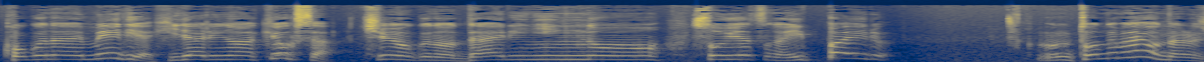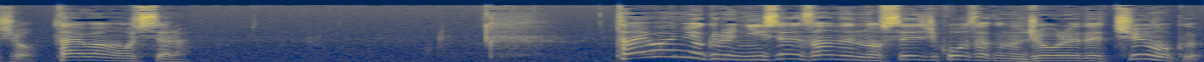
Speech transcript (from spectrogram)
国内メディア、左側極左、中国の代理人の、そういう奴がいっぱいいる。とんでもないことになるでしょう。台湾が落ちたら。台湾における2003年の政治工作の条例で中国、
